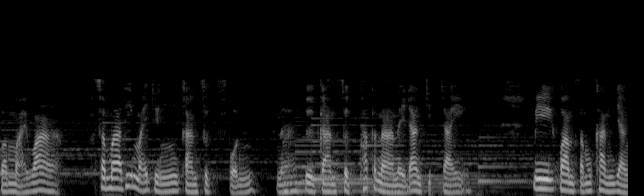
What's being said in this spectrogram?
ความหมายว่า สมาธิหมายถึงการฝึกฝนนะคือการฝึกพัฒนาในด้านจิตใจ มีความสำคัญอย่าง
